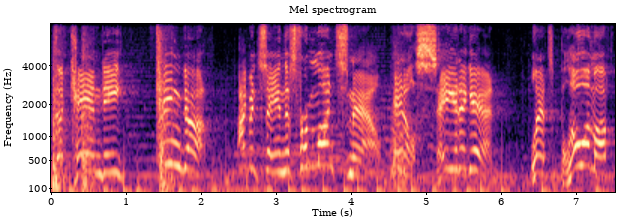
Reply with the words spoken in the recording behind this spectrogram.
the Candy Kingdom! I've been saying this for months now, and I'll say it again. Let's blow them up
